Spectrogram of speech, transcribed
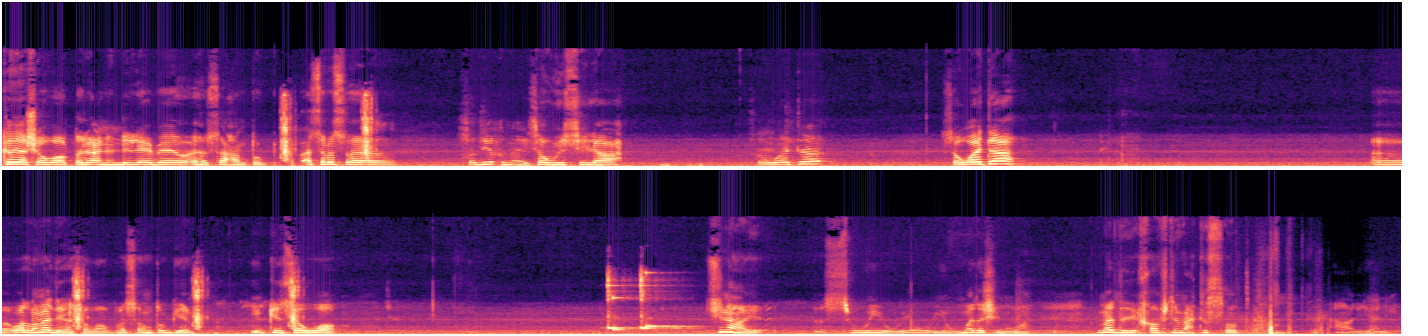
okay يا شباب طلعنا من اللعبة هسه حنطب هسه بس آه، صديقنا يسوي السلاح. سويته؟ سويته؟ أه والله ما أدري يا شباب هسه نطب game يمكن سواه. شنو هاي؟ سوي ويو يو ما أدري شنو ما أدري خاف سمعت الصوت. عادي يعني.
